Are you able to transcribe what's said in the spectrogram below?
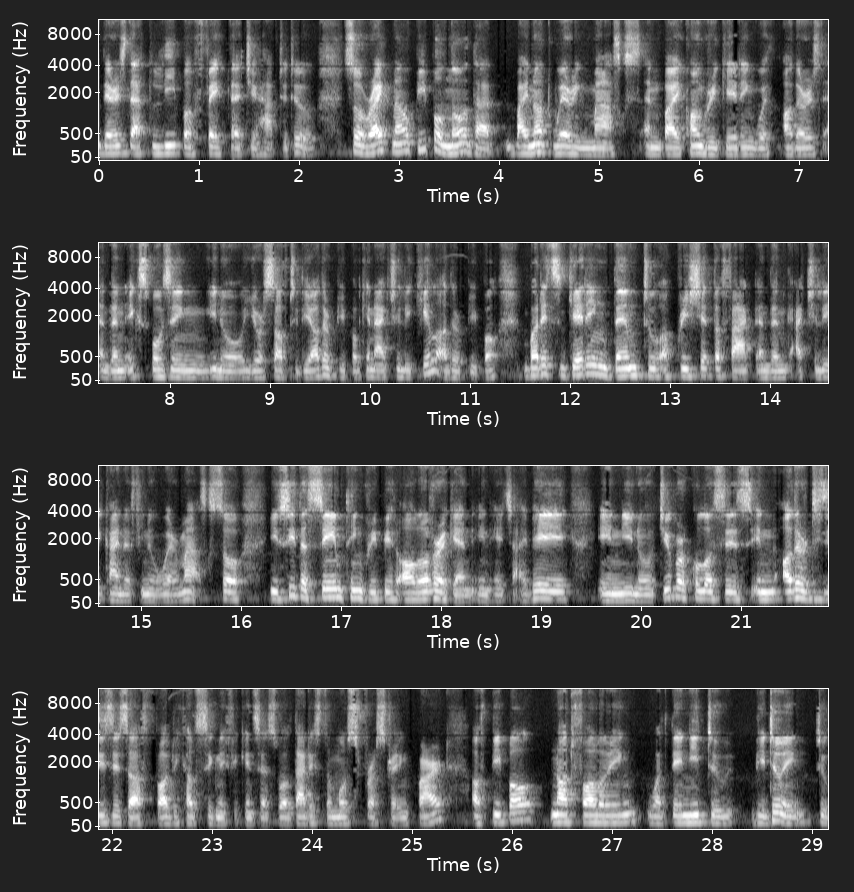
there is that leap of faith that you have to do. So right now people know that by not wearing masks and by congregating with others and then exposing you know yourself to the other people can actually kill other people. But it's getting them to appreciate the fact and then actually kind of you know wear masks masks. So you see the same thing repeat all over again in HIV, in you know tuberculosis, in other diseases of public health significance as well. That is the most frustrating part of people not following what they need to be doing to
